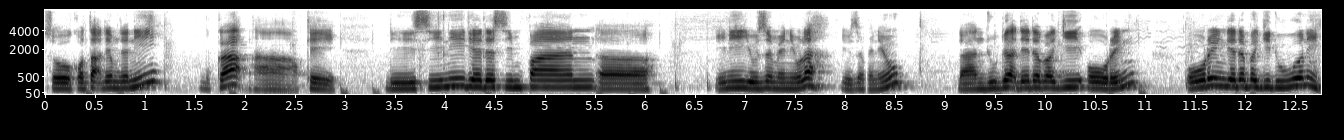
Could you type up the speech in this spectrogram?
So kotak dia macam ni. Buka. Ha, okay. Di sini dia ada simpan uh, ini user menu lah. User menu. Dan juga dia ada bagi O-ring. O-ring dia ada bagi dua ni.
